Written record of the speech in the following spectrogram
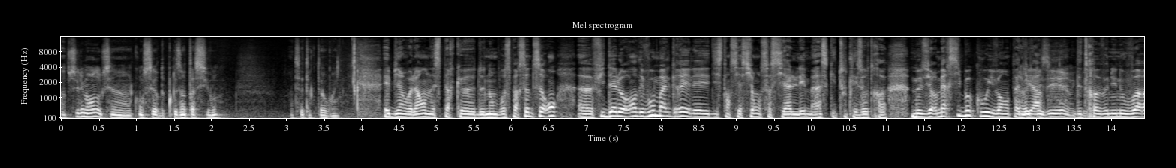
Absolument. Donc c'est un concert de présentation 27 octobre, oui. Eh bien voilà, on espère que de nombreuses personnes seront euh, fidèles au rendez-vous malgré les distanciations sociales, les masques et toutes les autres mesures. Merci beaucoup Yvan Padua d'être venu nous voir.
